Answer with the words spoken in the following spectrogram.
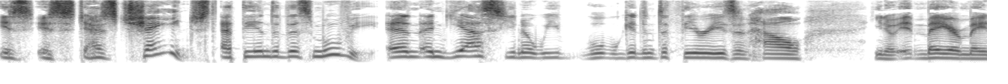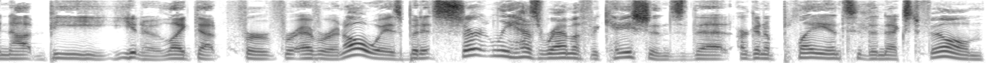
is is has changed at the end of this movie. And and yes, you know, we we'll, we'll get into theories and how you know it may or may not be you know like that for forever and always, but it certainly has ramifications that are going to play into the next film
